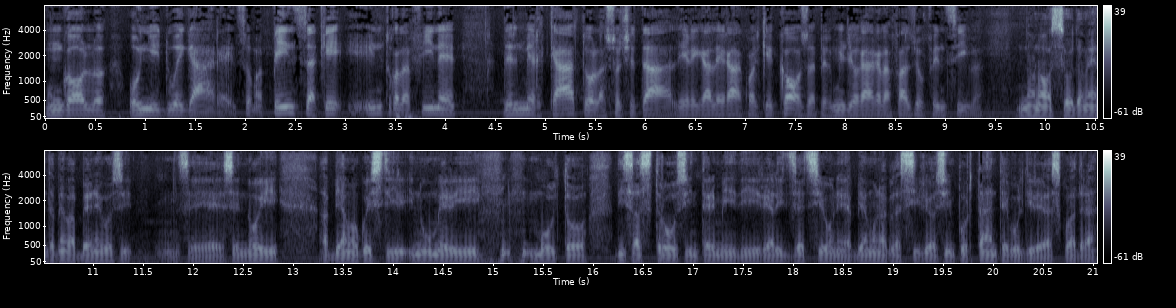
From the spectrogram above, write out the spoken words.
un gol ogni due gare. Insomma, pensa che entro la fine del mercato la società le regalerà qualche cosa per migliorare la fase offensiva? No, no, assolutamente, a me va bene così. Se, se, noi abbiamo questi numeri molto disastrosi in termini di realizzazione e abbiamo una classifica così importante vuol dire che la squadra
